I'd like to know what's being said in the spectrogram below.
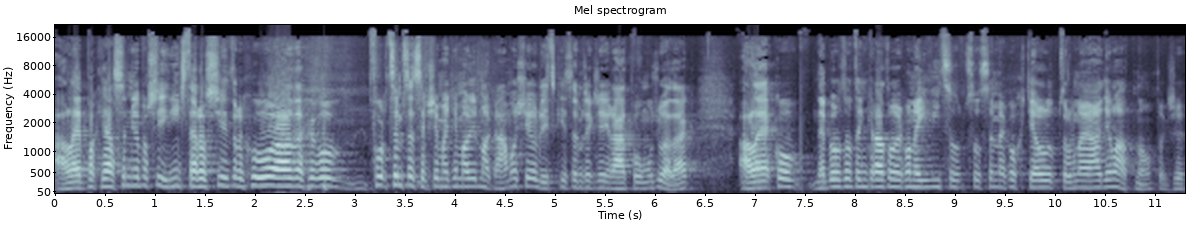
ale pak já jsem měl prostě jiný starosti trochu a tak jako furt jsem se se všema těma lidma kámošil, vždycky jsem řekl, že rád pomůžu a tak, ale jako nebylo to tenkrát to jako nejvíc, co, co jsem jako chtěl zrovna já dělat, no, takže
